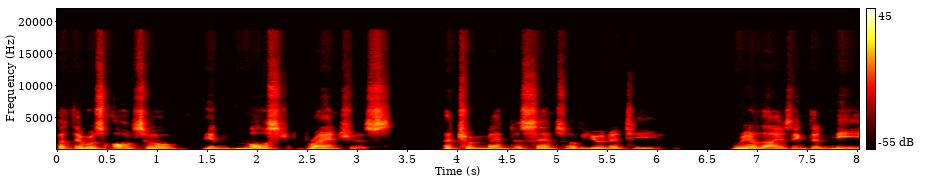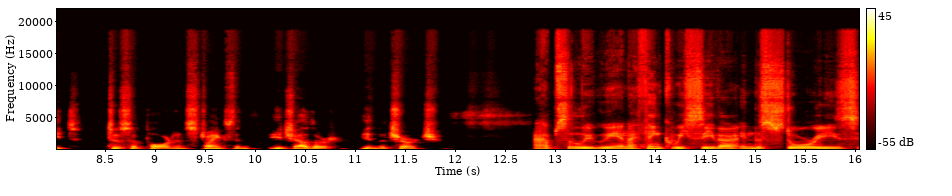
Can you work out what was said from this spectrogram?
But there was also in most branches a tremendous sense of unity, realizing the need to support and strengthen each other in the church. Absolutely. And I think we see that in the stories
